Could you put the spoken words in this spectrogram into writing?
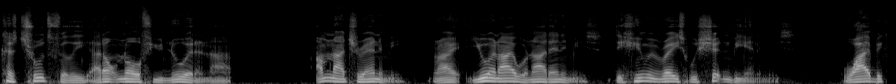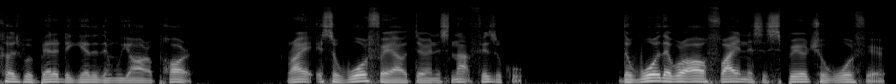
Cuz truthfully, I don't know if you knew it or not. I'm not your enemy, right? You and I were not enemies. The human race, we shouldn't be enemies. Why? Because we're better together than we are apart. Right? It's a warfare out there and it's not physical. The war that we're all fighting is a spiritual warfare.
